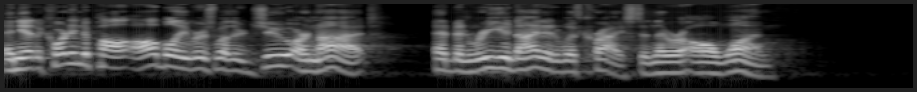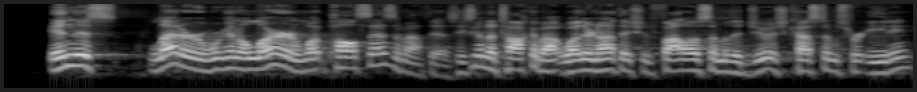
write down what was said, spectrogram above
And yet, according to Paul, all believers, whether Jew or not, had been reunited with Christ and they were all one. In this letter, we're going to learn what Paul says about this. He's going to talk about whether or not they should follow some of the Jewish customs for eating,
